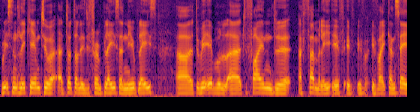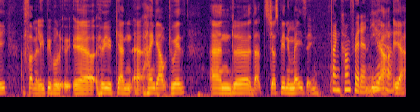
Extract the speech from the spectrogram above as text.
recently came to a, a totally different place, a new place, uh, to be able uh, to find uh, a family, if, if, if, if I can say, a family, people uh, who you can uh, hang out with and uh, that's just been amazing. Find comfort in. Yeah. yeah, yeah,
